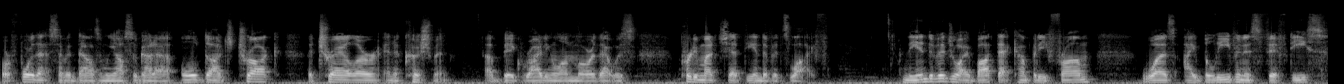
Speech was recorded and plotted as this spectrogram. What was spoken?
or for that 7,000, we also got an old Dodge truck, a trailer, and a Cushman, a big riding lawnmower that was pretty much at the end of its life. The individual I bought that company from was, I believe, in his 50s,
